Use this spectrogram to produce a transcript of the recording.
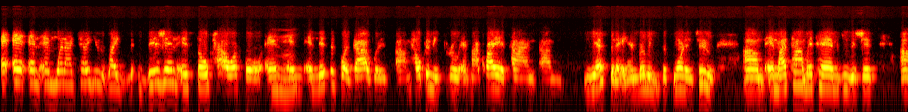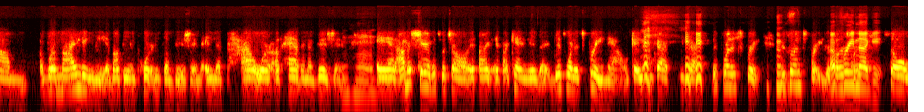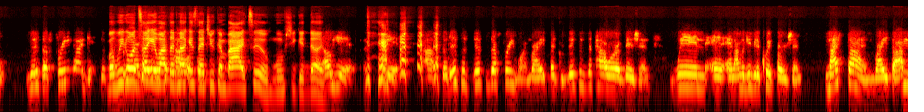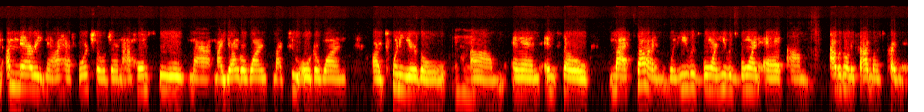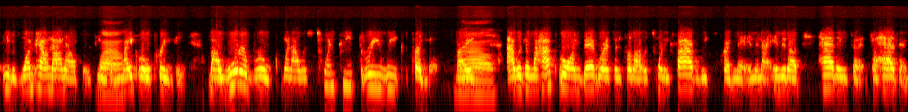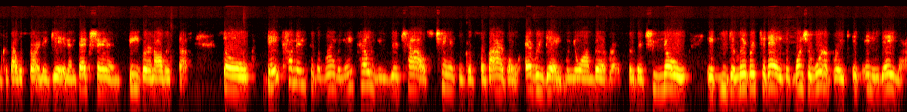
and, and and when I tell you, like vision is so powerful, and Mhm. and and this is what God was um, helping me through in my quiet time um, yesterday, and really this morning too. Um, in my time with Him, He was just um, reminding me about the importance of vision and the power of having a vision. Mhm. And I'm gonna share this with y'all if I if I can. Is that this one is free now? Okay, you got, you got this one is free. This one's free. This A one's free nugget. So there's a free nugget. There's But we're gonna tell you about the nuggets that you can buy too when she get done. Oh yeah, yeah. um, so this is this is a free one, right? But this is the power of vision. When and, and I'm gonna give you the quick version. My son, right? So I'm I'm married now. I have four children. I homeschool my my younger ones. My two older ones are 20 years old. Mhm. Um, and and so my son, when he was born, he was born at um, I was only five months pregnant. He was one pound nine ounces. He was a micro preemie. My water broke when I was 23 weeks pregnant. Right. Wow. I was in the hospital on bed rest until I was 25 weeks pregnant, and then I ended up having to, to have him because I was starting to get an infection and fever and all this stuff. So they come into the room and they tell you your child's chances of survival every day when you're on bed rest, so that you know if you deliver today, because once your water break, it's any day now.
